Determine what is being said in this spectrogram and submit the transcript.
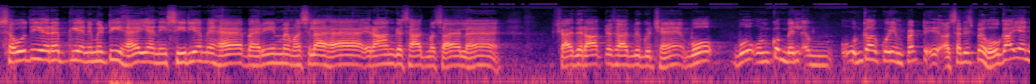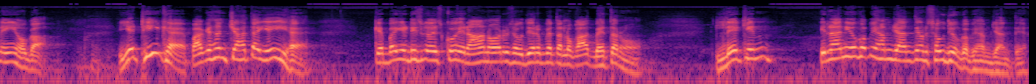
सऊदी अरब की एनिमिटी है या नहीं? सीरिया में है बहरीन में मसला है ईरान के साथ मसाइल हैं शायद इराक के साथ भी कुछ हैं। वो वो उनको मिल, उनका कोई इम्पैक्ट असर इस पर होगा या नहीं होगा? ये ठीक है, पाकिस्तान चाहता यही है कि भाई ये इसको ईरान और सऊदी अरब के ताल्लुकात बेहतर हों। लेकिन ईरानियों को भी हम जानते हैं और सऊदियों को भी हम जानते हैं।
